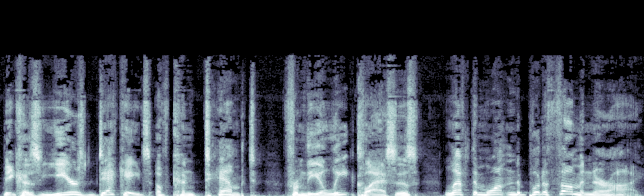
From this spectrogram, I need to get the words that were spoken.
Because years, decades of contempt from the elite classes left them wanting to put a thumb in their eye.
